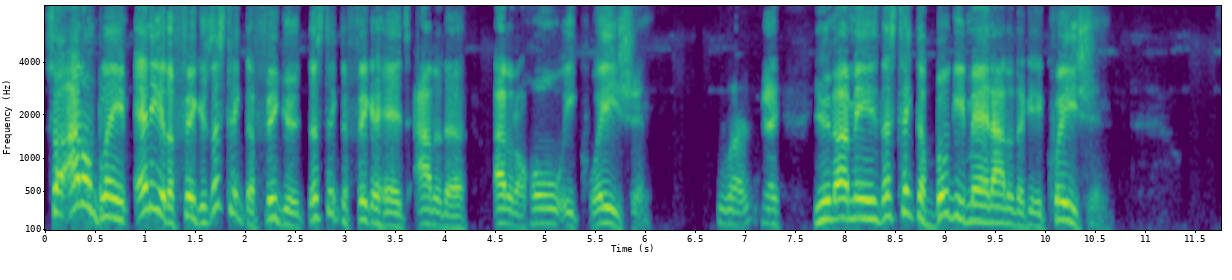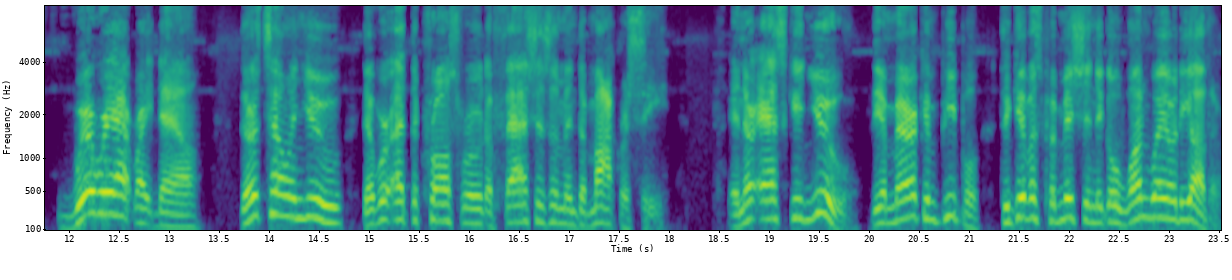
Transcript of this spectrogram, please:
So I don't blame any of the figures. Let's take the figure. Let's take the figureheads out of the out of the whole equation. Right. Okay? You know what I mean? Let's take the boogeyman out of the equation. Where we're at right now, they're telling you that we're at the crossroad of fascism and democracy. And they're asking you, the American people, to give us permission to go one way or the other.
